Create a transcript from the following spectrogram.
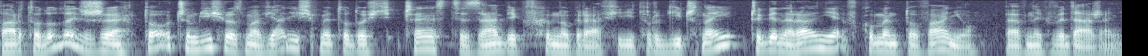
Warto dodać, że to, o czym dziś rozmawialiśmy, to dość częsty zabieg w hymnografii liturgicznej, czy generalnie w komentowaniu pewnych wydarzeń,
